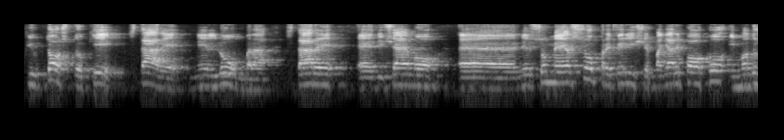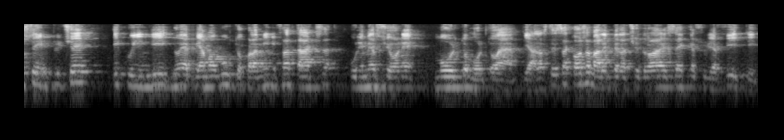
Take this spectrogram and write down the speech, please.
piuttosto che stare nell'ombra, stare eh, diciamo eh, nel sommerso, preferisce pagare poco in modo semplice e quindi noi abbiamo avuto con la mini flat tax un'emersione molto molto ampia. La stessa cosa vale per la cedolare secca sugli affitti.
